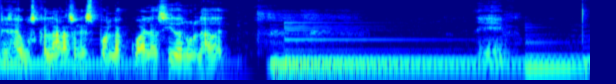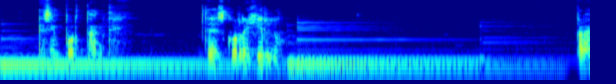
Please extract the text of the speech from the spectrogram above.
Empecé a buscar las razones por las cuales ha sido anulado. Eh, es importante. Debes corregirlo. Para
